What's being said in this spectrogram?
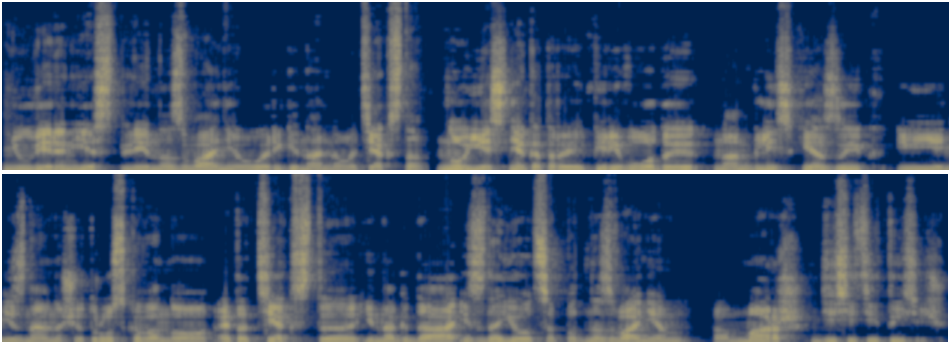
Не уверен, есть ли название у оригинального текста, но есть некоторые переводы на английский язык, и я не знаю насчет русского, но этот текст э, иногда издается под названием э, «Марш 10 тысяч».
